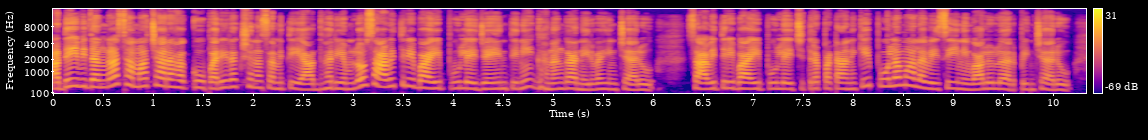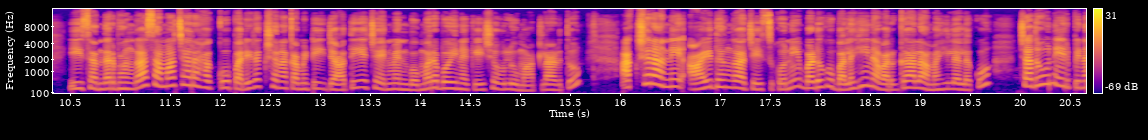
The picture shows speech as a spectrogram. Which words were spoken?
అదేవిధంగా సమాచార హక్కు పరిరక్షణ సమితి ఆధ్వర్యంలో సావిత్రిబాయి పూలే జయంతిని ఘనంగా నిర్వహించారు. సావిత్రిబాయి పూలే చిత్రపటానికి పూలమాల వేసి నివాళులు అర్పించారు. ఈ సందర్భంగా సమాచార హక్కు పరిరక్షణ కమిటీ జాతీయ చైర్మన్ బొమ్మరబోయిన కేశవులు మాట్లాడుతూ అక్షరాన్ని ఆయుధంగా చేసుకుని బడుగు బలహీన వర్గాల మహిళలకు చదువు నేర్పిన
